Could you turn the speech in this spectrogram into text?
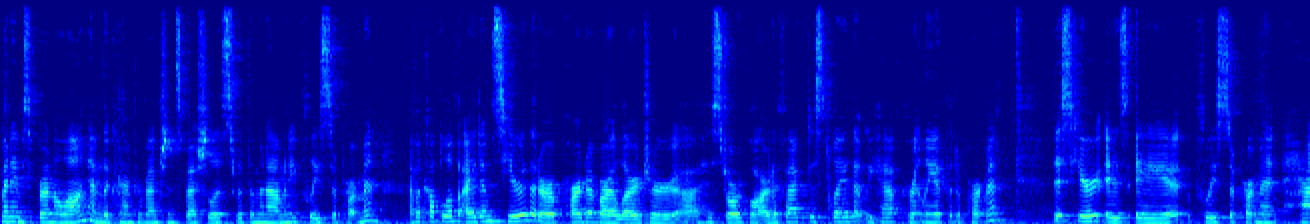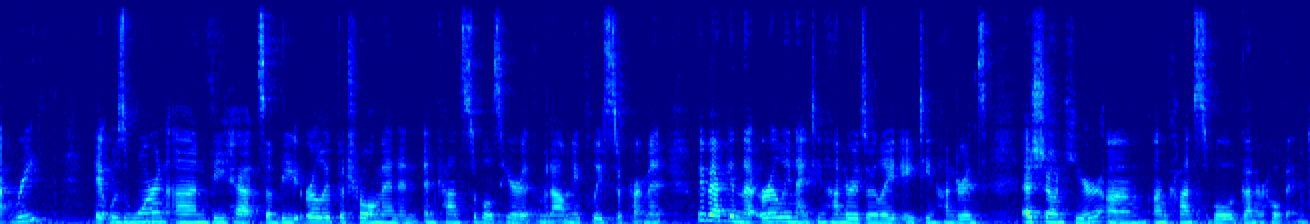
My name is Brenna Long. I'm the Crime Prevention Specialist with the Menomonie Police Department. I have a couple of items here that are a part of our larger uh, historical artifact display that we have currently at the department. This here is a police department hat wreath. It was worn on the hats of the early patrolmen and, and constables here at the Menomonie Police Department way back in the early 1900s or late 1800s, as shown here um, on Constable Gunnar Hovind.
